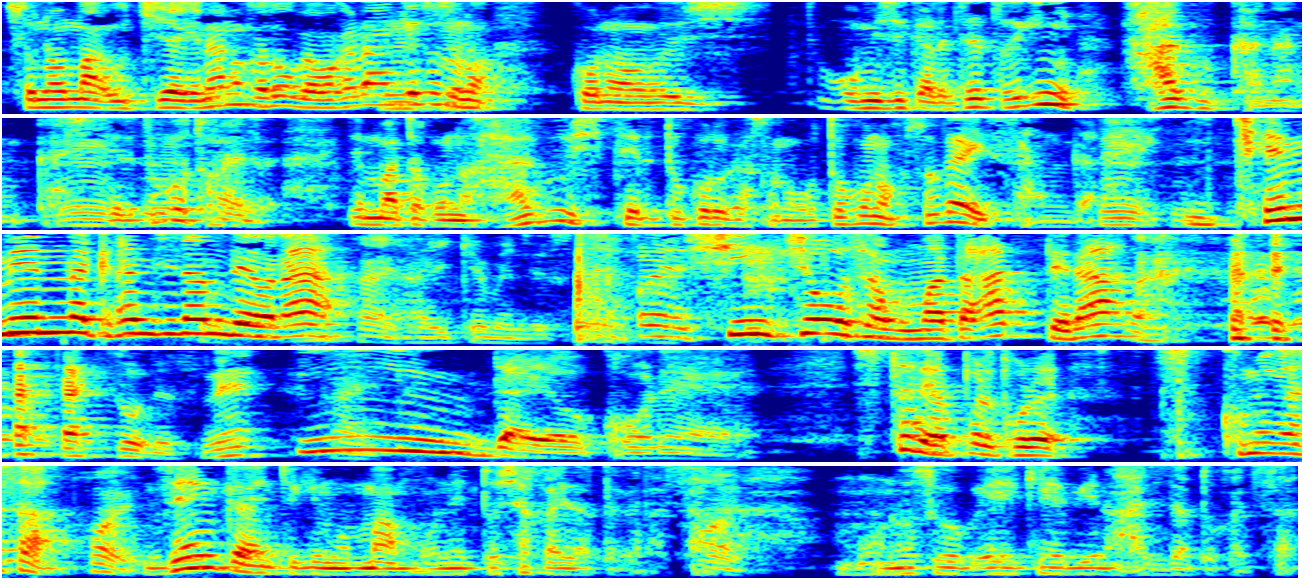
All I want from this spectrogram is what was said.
そのまあ打ち上げなのかどうかわからんけど、その、この、しお店から出た時に、ハグかなんかしてるところを捉えた。で、またこのハグしてるところが、その男の細貝さんがうん、イケメンな感じなんだよな。はいはい、イケメンですね。これ、身長差もまたあってな。はいそうですね。いはいいんだよ、これ。したらやっぱりこれ、ツッコミがさ、はい前回の時もまあもうネット社会だったからさ、はいものすごく AKB の恥だとかでさ、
